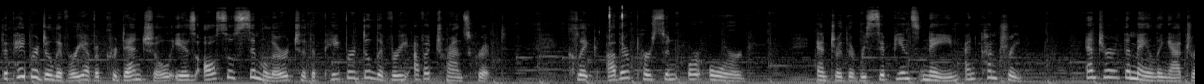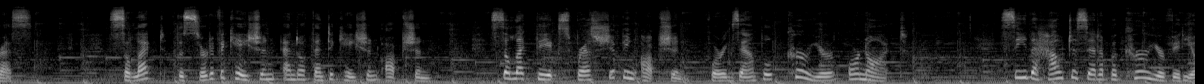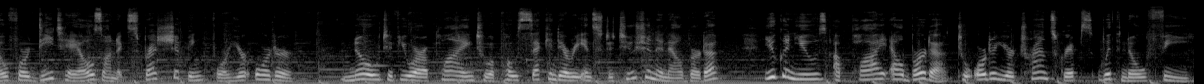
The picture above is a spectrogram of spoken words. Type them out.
The paper delivery of a credential is also similar to the paper delivery of a transcript. Click Other Person or Org. Enter the recipient's name and country. Enter the mailing address. Select the Certification and Authentication option. Select the Express Shipping option, for example, Courier or not. See the How to Set Up a Courier video for details on express shipping for your order. Note if you are applying to a post secondary institution in Alberta, you can use Apply Alberta to order your transcripts with no fee.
